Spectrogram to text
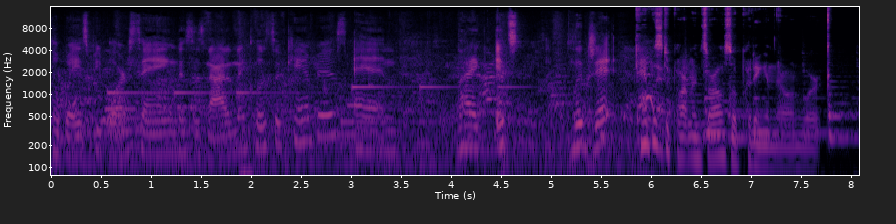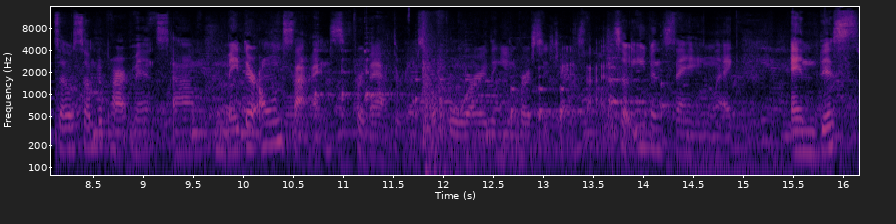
the ways people are saying this is not an inclusive campus, and like it's legit. Campus departments are also putting in their own work. So some departments um, made their own signs for bathrooms before the university changed signs. So even saying like, in this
